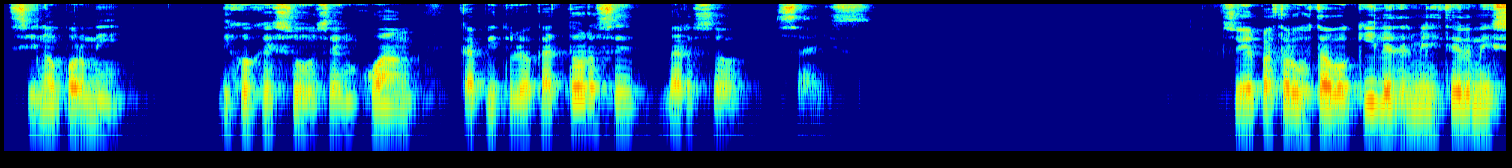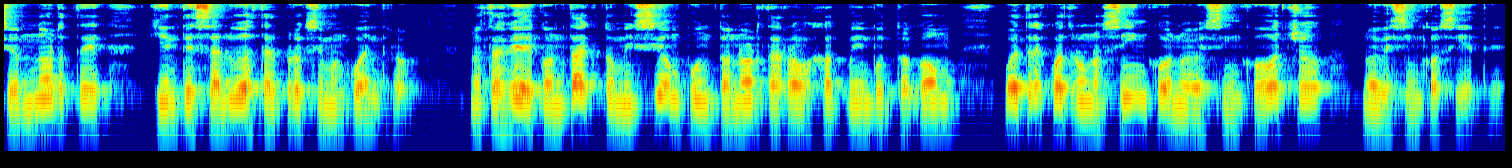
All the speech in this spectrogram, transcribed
sino por mí, dijo Jesús en Juan capítulo 14, verso 6. Soy el pastor Gustavo Quiles del Ministerio de Misión Norte, quien te saluda hasta el próximo encuentro. Nuestras vías de contacto misión.norte.hotmail.com o al 3415-958-957.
